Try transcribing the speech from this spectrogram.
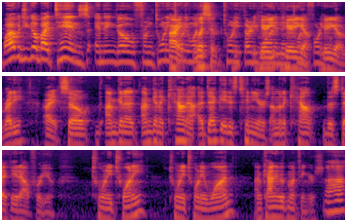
Why would you go by tens and then go from 2021 right, listen. to 2031 Here, and then here you go. 2040? Here you go. Ready? All right. So I'm gonna I'm gonna count out. A decade is 10 years. I'm gonna count this decade out for you. 2020, 2021. I'm counting with my fingers. Uh huh.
